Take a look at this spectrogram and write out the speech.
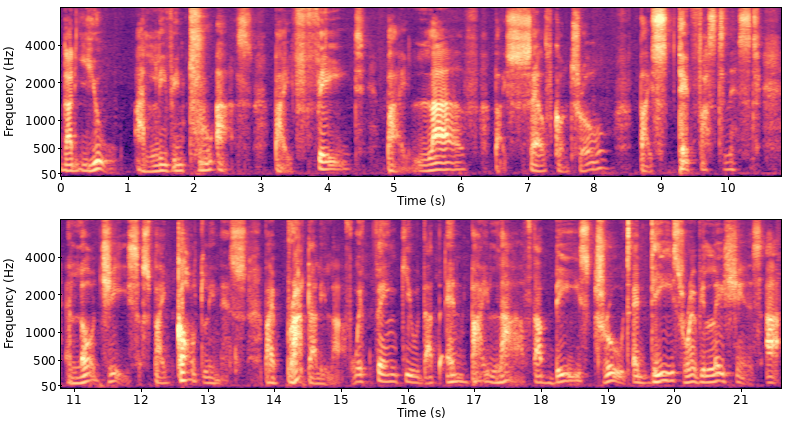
that you are living through us by faith, by love, by self control, by steadfastness, and Lord Jesus, by godliness, by brotherly love. We thank you that, and by love, that these truths and these revelations are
